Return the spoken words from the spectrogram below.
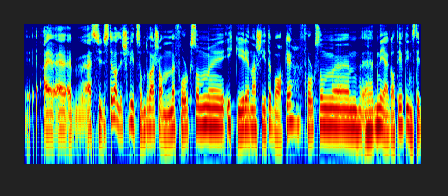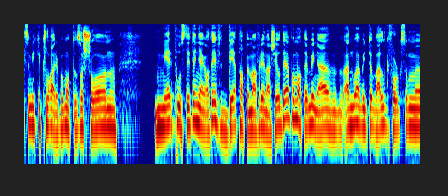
jeg, jeg, jeg syns det er veldig slitsomt å være sammen med folk som eh, ikke gir energi tilbake. Folk som eh, er negativt innstilt, som ikke klarer på en måte å se mer positivt enn negativt. Det tapper meg for energi. Og det på en måte begynner jeg, jeg, Nå har jeg begynt å velge folk som, å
